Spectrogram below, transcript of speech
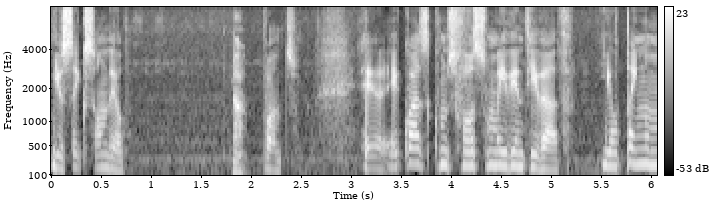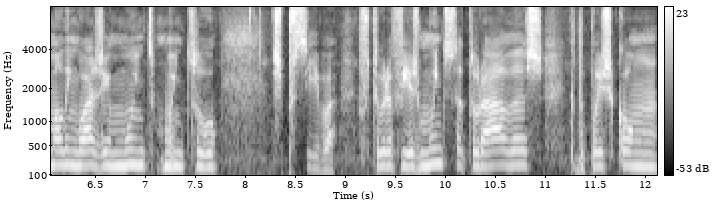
e eu sei que são dele. Ah. Ponto. É, é quase como se fosse uma identidade. Ele tem uma linguagem muito, muito expressiva. Fotografias muito saturadas, que depois com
